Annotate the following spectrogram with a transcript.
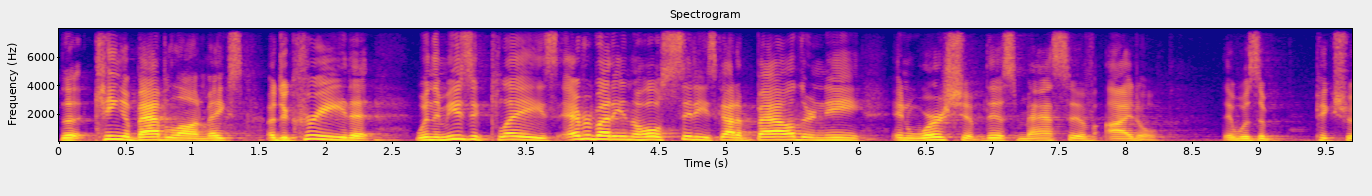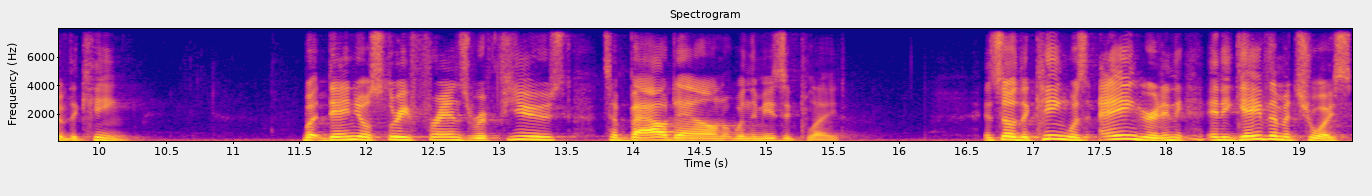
The king of Babylon makes a decree that when the music plays, everybody in the whole city's got to bow their knee and worship this massive idol that was a picture of the king. But Daniel's three friends refused to bow down when the music played. And so the king was angered and he, and he gave them a choice.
